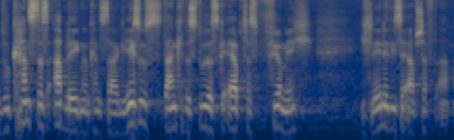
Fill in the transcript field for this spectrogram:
Und du kannst das ablegen und kannst sagen, Jesus, danke, dass du das geerbt hast für mich ich lehne diese Erbschaft ab.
